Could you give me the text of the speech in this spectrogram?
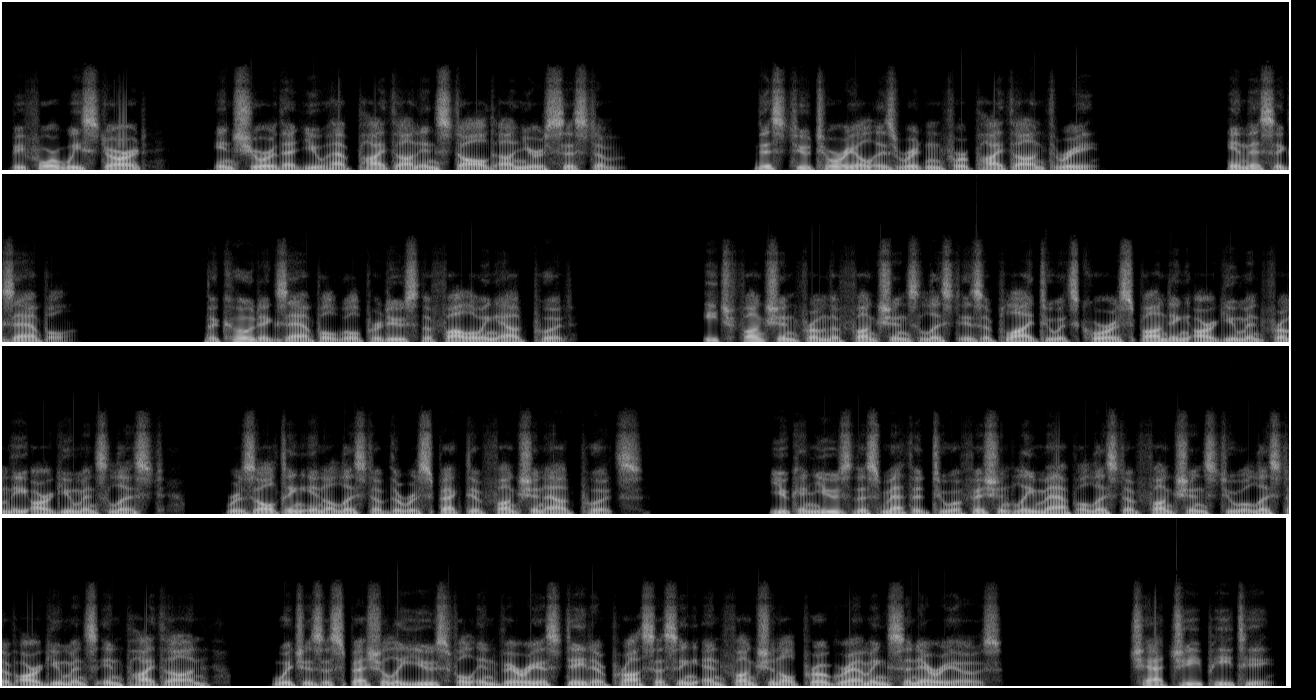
Before we start, ensure that you have Python installed on your system. This tutorial is written for Python 3. In this example, the code example will produce the following output. Each function from the functions list is applied to its corresponding argument from the arguments list, resulting in a list of the respective function outputs. You can use this method to efficiently map a list of functions to a list of arguments in Python, which is especially useful in various data processing and functional programming scenarios. ChatGPT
